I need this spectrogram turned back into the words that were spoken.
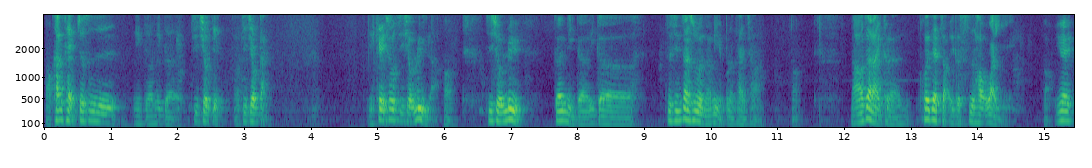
啊 contact 就是你的那个击球点哦，击球感，也可以说击球率啊，啊，击球率跟你的一个执行战术的能力也不能太差啊。然后再来可能会再找一个四号外野，啊，因为。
